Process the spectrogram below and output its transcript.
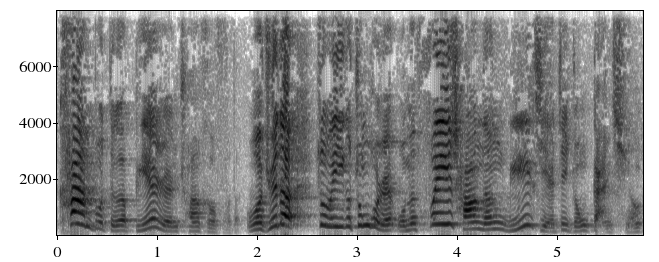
看不得别人穿和服的。我觉得，作为一个中国人，我们非常能理解这种感情，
